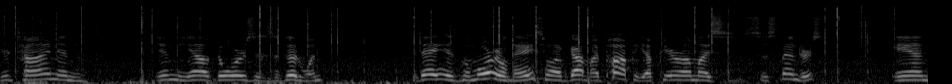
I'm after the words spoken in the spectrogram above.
your time in in the outdoors is a good one. Today is Memorial Day, so I've got my poppy up here on my suspenders. And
